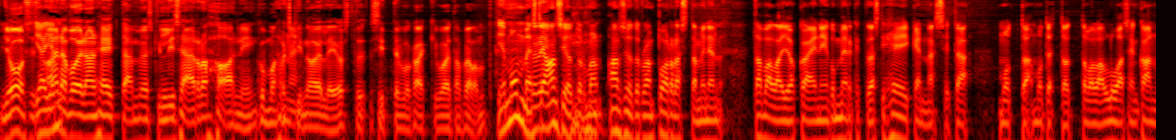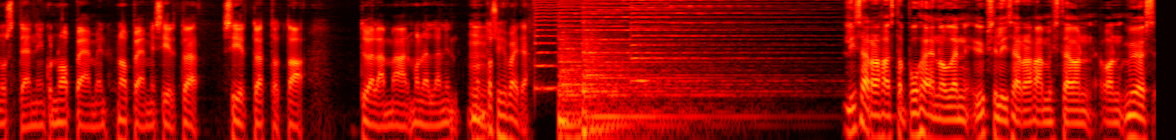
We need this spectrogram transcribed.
Joo, siis Ja- aina voidaan heittää myöskin lisää rahaa niin kuin markkinoille, josta sitten voi- kaikki voi tapella. Mutta Ja mun mielestä No niin. ansioturvan, ansioturvan porrastaminen tavalla, joka ei niin kuin merkittävästi heikennä sitä, mutta, mutta että tavallaan luo sen kannusteen niin kuin nopeammin, nopeammin siirtyä, siirtyä tota, työelämään monelle, niin mm. on tosi hyvä idea. Lisärahasta puheen ollen yksi lisäraha, mistä on, on myös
